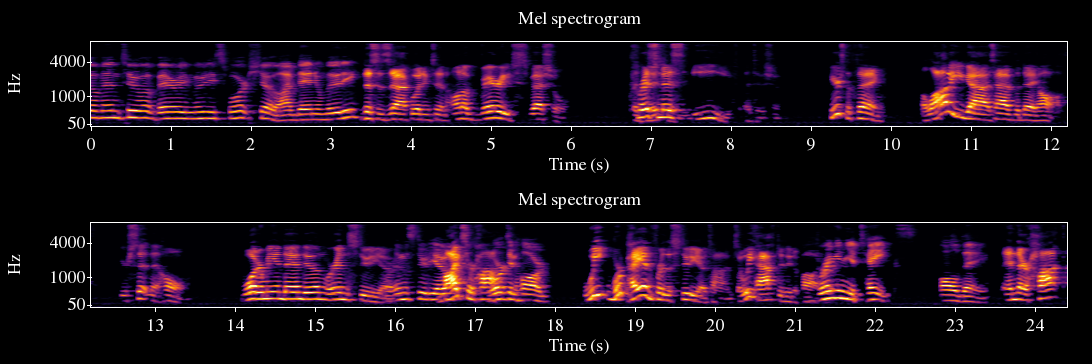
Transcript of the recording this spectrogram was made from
Welcome into a very moody sports show. I'm Daniel Moody. This is Zach Whittington on a very special Christmas Edition. Eve edition. Here's the thing a lot of you guys have the day off. You're sitting at home. What are me and Dan doing? We're in the studio. We're in the studio, Mics are hot. working hard, We, we're paying for the studio time, so we have to do the pod. bringing you takes all day. and they're hot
